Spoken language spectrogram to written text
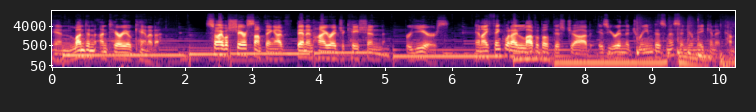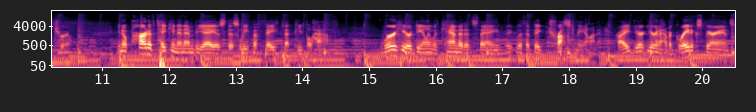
in London, Ontario, Canada. So I will share something. I've been in higher education for years and I think what I love about this job is you're in the dream business and you're making it come true. You know, part of taking an MBA is this leap of faith that people have. We're here dealing with candidates they, with a big trust me on it, right? You're, you're gonna have a great experience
